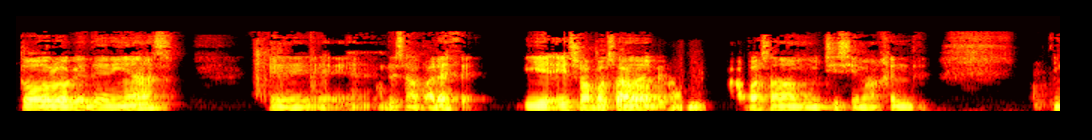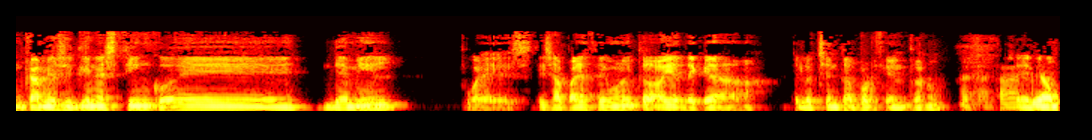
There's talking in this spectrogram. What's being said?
todo lo que tenías eh, desaparece. Y eso ha pasado, ha pasado a muchísima gente. En cambio, si tienes 5 de, de 1.000, pues desaparece uno y todavía te queda el 80%, ¿no? Sería un,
